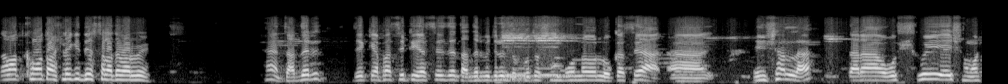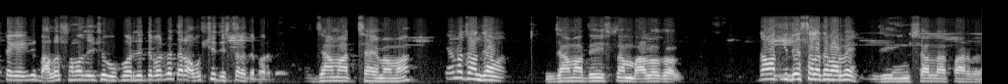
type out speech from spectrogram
জামাত ক্ষমতা আসলে কি দেশ চালাতে পারবে? হ্যাঁ যাদের যে ক্যাপাসিটি আছে যে তাদের ভিতরে যোগ্যতা সম্পন্ন লোক আছে আহ, ইনশাল্লাহ তারা অবশ্যই এই সমাজটাকে একটি ভালো সমাজ হিসেবে উপহার দিতে পারবে তারা অবশ্যই দেশ চালাতে পারবে। জামাত চাই মামা। কেন চান জামাত? জামাতে ইসলাম ভালো দল। জামাত কি দেশ চালাতে পারবে? জি ইনশাল্লাহ পারবে।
